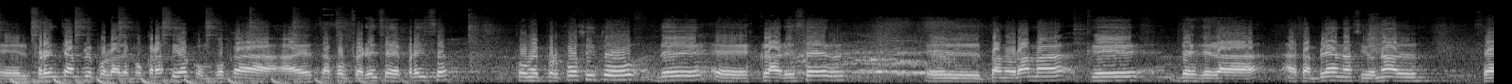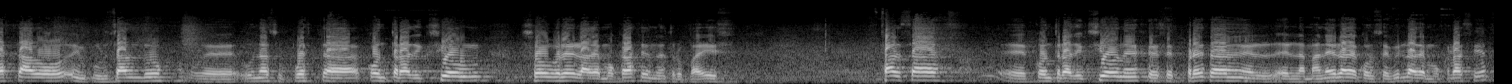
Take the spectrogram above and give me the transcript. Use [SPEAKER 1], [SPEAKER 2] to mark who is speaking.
[SPEAKER 1] el Frente Amplio por la Democracia convoca a esta conferencia de prensa con el propósito de eh, esclarecer el panorama que desde la Asamblea Nacional se ha estado impulsando eh, una supuesta contradicción sobre la democracia en nuestro país. Falsas eh, contradicciones que se expresan en, la manera de concebir la democracia,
